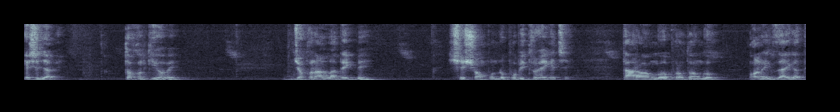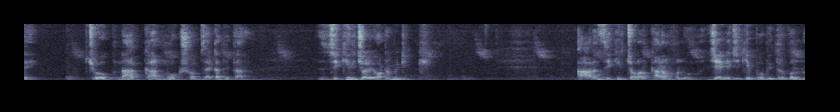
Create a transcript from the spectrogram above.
এসে যাবে। তখন কি হবে? যখন আল্লাহ দেখবে, সে সম্পূর্ণ পবিত্র হয়ে গেছে। তার অঙ্গ প্রত্যঙ্গ অনেক জায়গাতে চোখ, নাক, কান, মুখ সব জায়গাতে তার। জিকির চলে অটোমেটিক আর জিকির চলার কারণ হলো, যে নিজেকে পবিত্র করল,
